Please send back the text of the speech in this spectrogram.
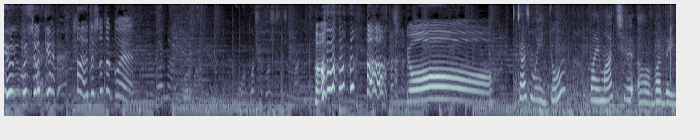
И он в шоке. А, это что такое? О, Гоша, Гоша служил в армии. Сейчас мы идем поймать э, воды.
